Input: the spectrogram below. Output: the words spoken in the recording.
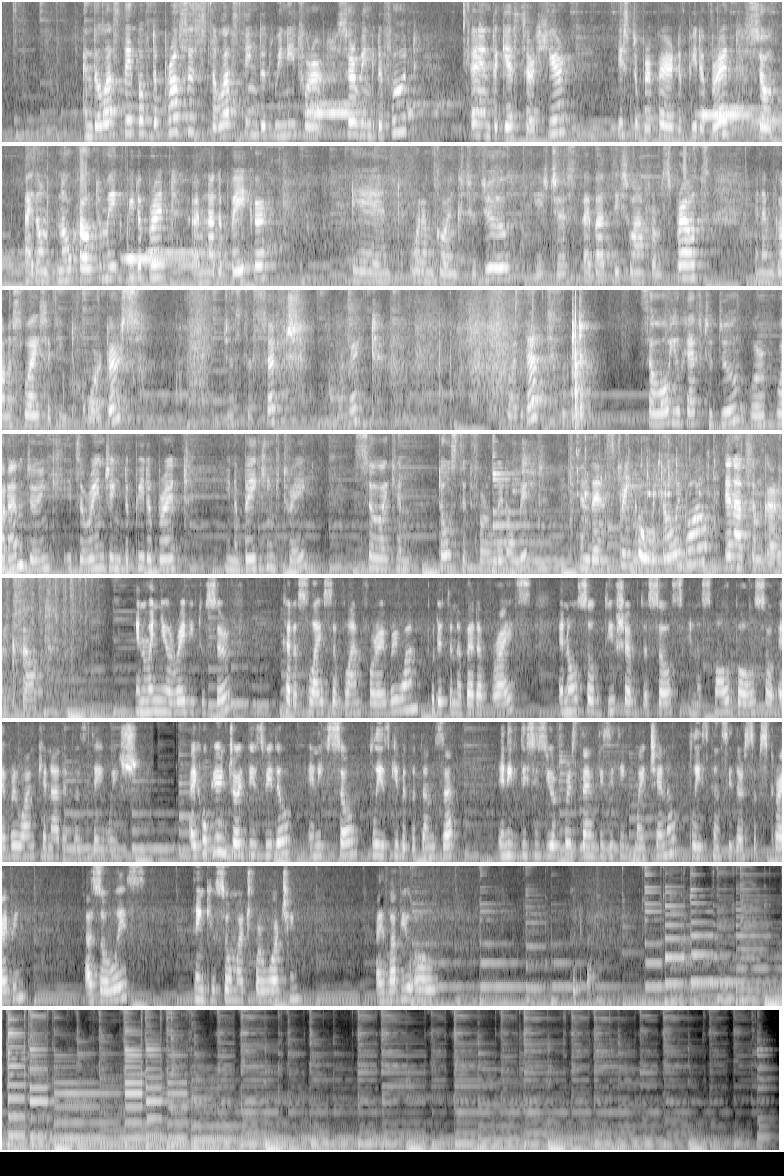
and the last step of the process the last thing that we need for serving the food and the guests are here is to prepare the pita bread. So I don't know how to make pita bread. I'm not a baker. And what I'm going to do is just I bought this one from Sprouts and I'm gonna slice it into quarters. Just as such all right. Like that so all you have to do or what I'm doing is arranging the pita bread in a baking tray so I can toast it for a little bit and then sprinkle with olive oil and add some garlic salt and when you're ready to serve Cut a slice of lamb for everyone, put it in a bed of rice, and also dish up the sauce in a small bowl so everyone can add it as they wish. I hope you enjoyed this video and if so, please give it a thumbs up. And if this is your first time visiting my channel, please consider subscribing. As always, thank you so much for watching. I love you all. Goodbye.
